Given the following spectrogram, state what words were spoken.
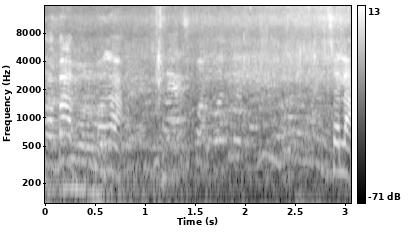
कबाब. बघा. चला.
